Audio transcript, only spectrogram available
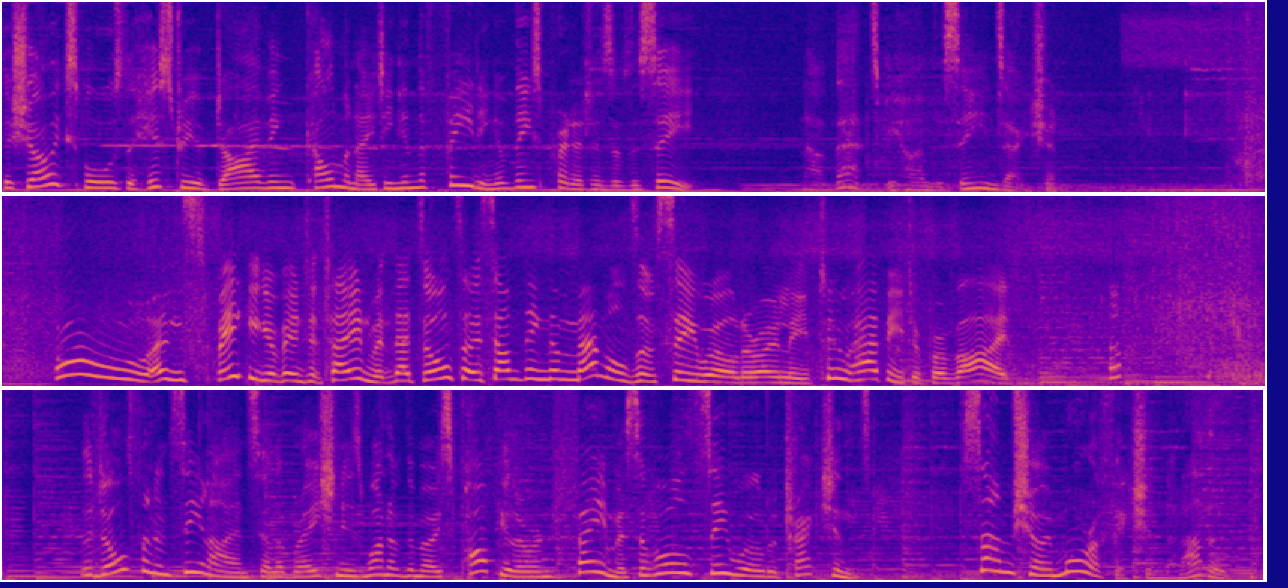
the show explores the history of diving, culminating in the feeding of these predators of the sea. Now that's behind the scenes action. Oh, and speaking of entertainment, that's also something the mammals of SeaWorld are only too happy to provide. The Dolphin and Sea Lion celebration is one of the most popular and famous of all SeaWorld attractions. Some show more affection than others.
